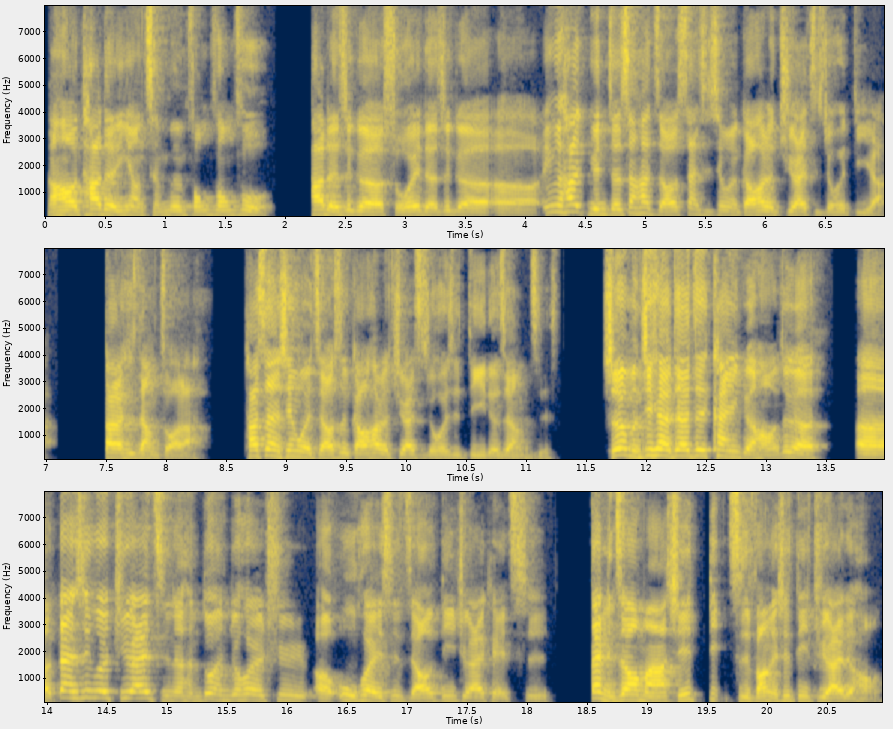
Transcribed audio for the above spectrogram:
然后它的营养成分丰丰富，它的这个所谓的这个呃，因为它原则上它只要膳食纤维高，它的 GI 值就会低啊，大概是这样抓啦，它膳食纤维只要是高，它的 GI 值就会是低的这样子，所以我们接下来再再看一个哈，这个呃，但是因为 GI 值呢，很多人就会去呃误会是只要低 GI 可以吃。但你知道吗？其实脂肪也是低 GI 的哈，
